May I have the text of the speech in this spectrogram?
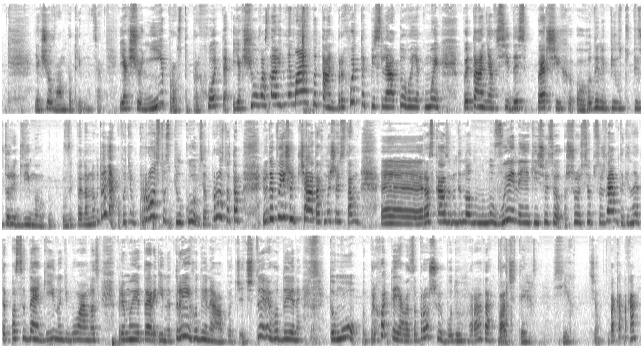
якщо вам потрібно це. Якщо ні, просто приходьте. Якщо у вас навіть немає питань, приходьте після того, як ми питання всі десь перші години пів, півтори-дві ми відповідаємо на питання, а потім просто спілкуємося. Просто там люди пишуть в чатах, ми щось там е, розказуємо один одному новини, якісь щось, щось обсуждаємо, такі, знаєте, посиденьки. Іноді буває у нас прямий етер і не 3 години, а по 4 години. Тому приходьте, я вас запрошую, буду рада бачити всіх. Все, пока-пока.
